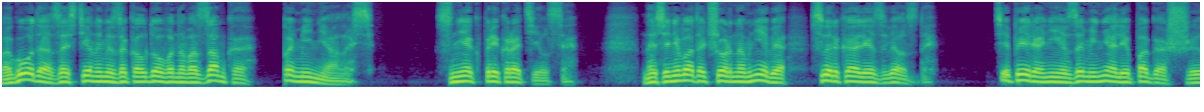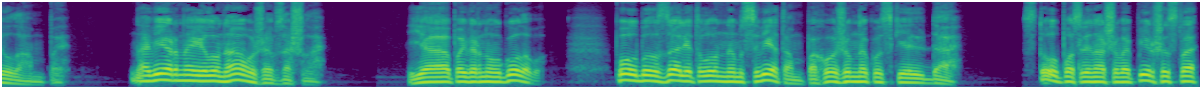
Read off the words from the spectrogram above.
Погода за стенами заколдованного замка поменялась. Снег прекратился. На синевато-черном небе сверкали звезды. Теперь они заменяли погасшие лампы. Наверное, и луна уже взошла. Я повернул голову. Пол был залит лунным светом, похожим на куски льда. Стол после нашего пиршества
